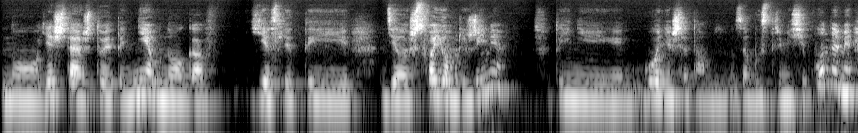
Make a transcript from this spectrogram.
но я считаю, что это немного, если ты делаешь в своем режиме, ты не гонишься там за быстрыми секундами,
